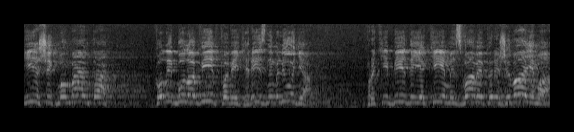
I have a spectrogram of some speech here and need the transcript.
інших моментах, коли була відповідь різним людям про ті біди, які ми з вами переживаємо,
